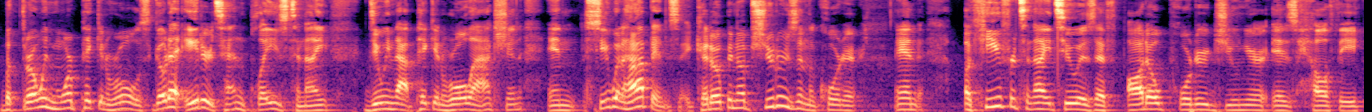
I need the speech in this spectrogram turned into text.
but throw in more pick and rolls. Go to eight or 10 plays tonight doing that pick and roll action and see what happens. It could open up shooters in the corner. And a key for tonight, too, is if Otto Porter Jr. is healthy.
